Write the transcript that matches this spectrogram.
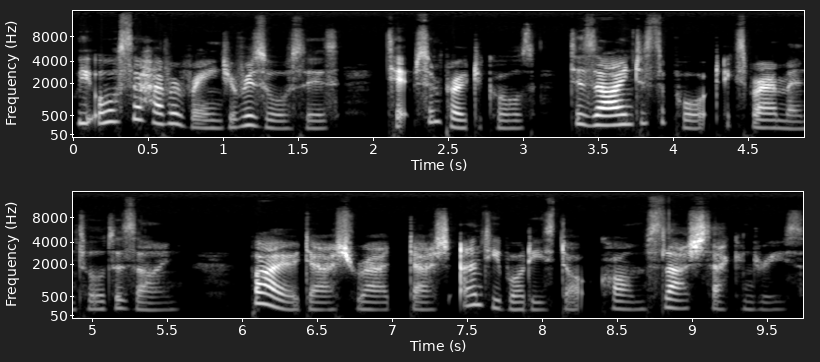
We also have a range of resources, tips and protocols designed to support experimental design. bio-rad-antibodies.com slash secondaries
